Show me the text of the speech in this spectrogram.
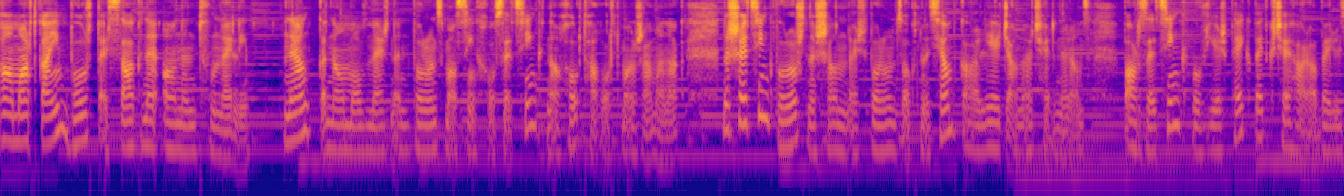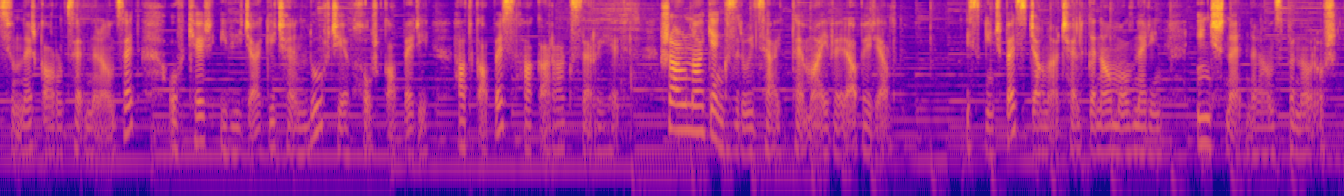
Տղամարդկային որ տեսակն է անընդունելի։ Նրանք կնամոլներն են, որոնց մասին խոսեցինք նախորդ հաղորդման ժամանակ։ Նշեցինք որոշ նշաններ, որոնց օգնությամբ կարելի է ճանաչել նրանց։ Պարզեցինք, որ երբեք պետք չէ հարաբերություններ կառուցել նրանց հետ, ովքեր ի վիճակի չեն լուրջ եւ խոր կապերի, հատկապես հակառակ սեռի հետ։ Շարունակենք զրույցը այդ թեմայի վերաբերյալ։ Իսկ ինչպես ճանաչել կնամոլներին, ինչն է նրանց բնորոշ։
